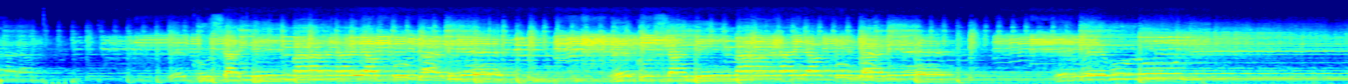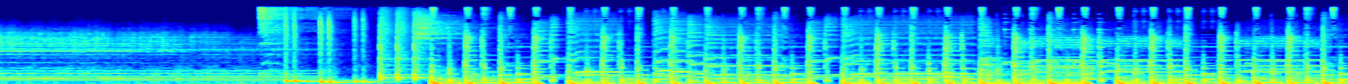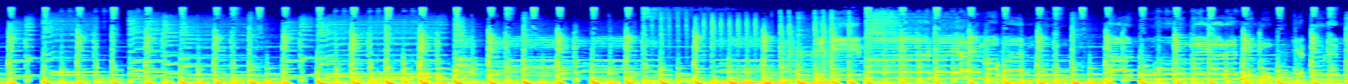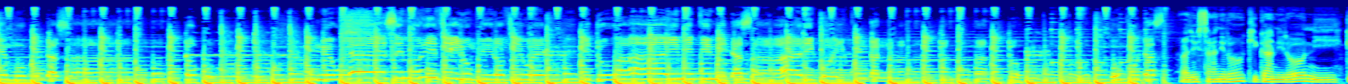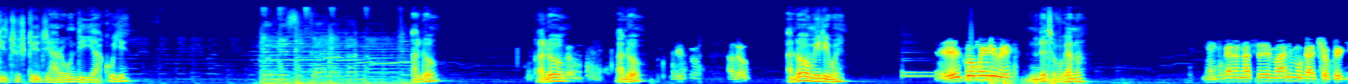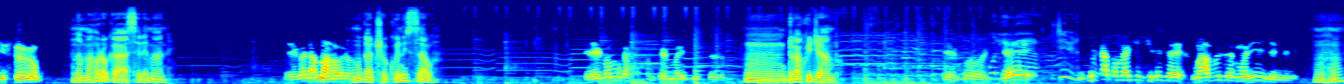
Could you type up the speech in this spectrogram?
kiganiro ni gicushikirije hari undi yakuye. Allo? Allo? Allo? Alo? Allo? Mwiriwe? Ego mwiriwe. Ninde tuvugana? Muvugana na Selemani mu gacokwe gisuru. na mahoro ga Selemani. Ego n'amahoro. mu gacokwe ni sawa. Ego mu gacokwe muri gisuru. mm duka kwijambo Ego je ntabwo mwashikirize mwavuze muri iyi ndwi. mhm.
